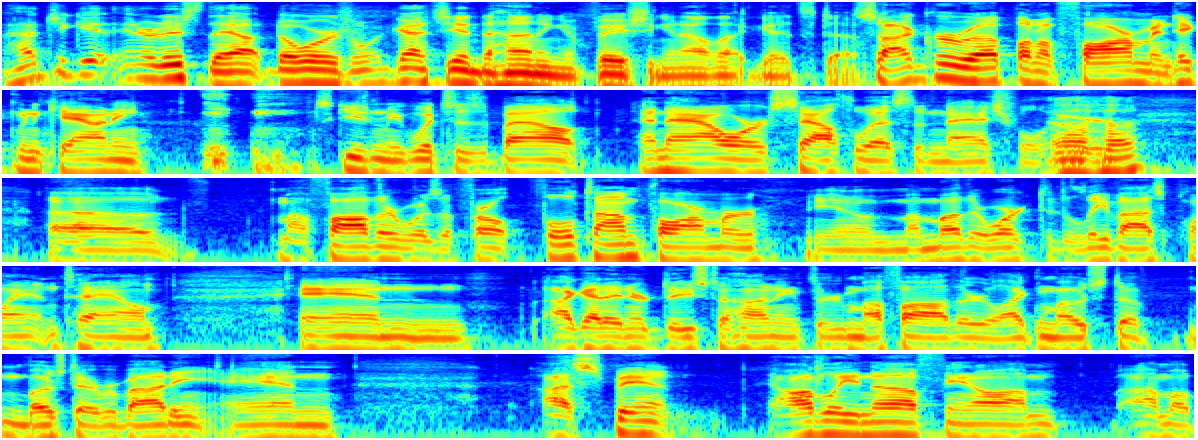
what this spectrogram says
how'd you get introduced to the outdoors? What got you into hunting and fishing and all that good stuff? So I grew up on a farm in Hickman County, excuse me, which is about an hour southwest of Nashville here. Uh-huh. uh my father was a full time farmer. You know, my mother worked at the Levi's plant in town, and I got introduced to hunting through my father, like most of most everybody. And I spent, oddly enough, you know, I'm I'm a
